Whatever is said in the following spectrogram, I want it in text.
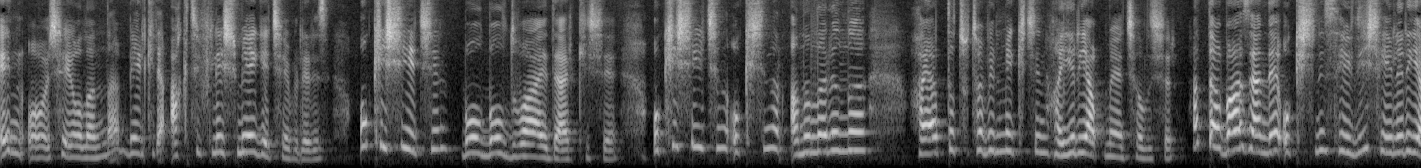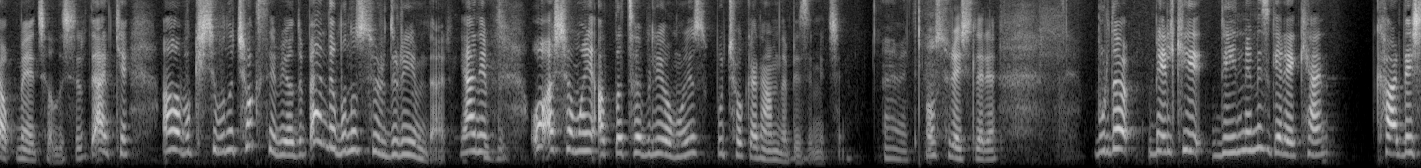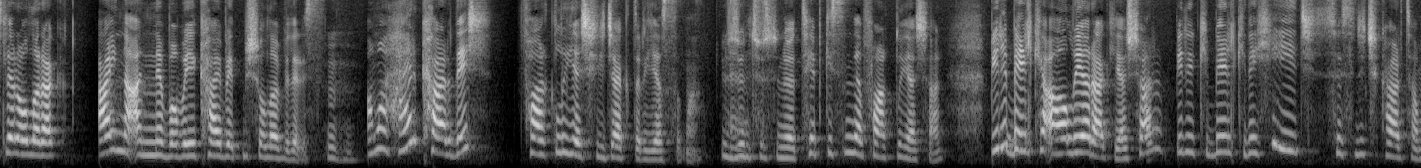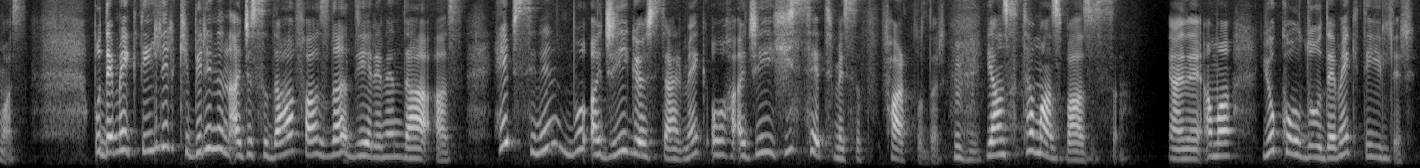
en o şey olanı da belki de aktifleşmeye geçebiliriz. O kişi için bol bol dua eder kişi. O kişi için o kişinin anılarını hayatta tutabilmek için hayır yapmaya çalışır. Hatta bazen de o kişinin sevdiği şeyleri yapmaya çalışır. Der ki, "Aa bu kişi bunu çok seviyordu. Ben de bunu sürdüreyim." der. Yani o aşamayı atlatabiliyor muyuz? Bu çok önemli bizim için. Evet. O süreçleri. Burada belki değinmemiz gereken kardeşler olarak aynı anne babayı kaybetmiş olabiliriz. Ama her kardeş farklı yaşayacaktır yasını, üzüntüsünü, tepkisini de farklı yaşar. Biri belki ağlayarak yaşar, biri ki belki de hiç sesini çıkartamaz. Bu demek değildir ki birinin acısı daha fazla, diğerinin daha az. Hepsinin bu acıyı göstermek, o acıyı hissetmesi farklıdır. Yansıtamaz bazısı. Yani ama yok olduğu demek değildir.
